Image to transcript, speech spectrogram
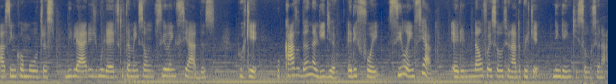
assim como outras milhares de mulheres que também são silenciadas, porque o caso da Ana Lídia, ele foi silenciado. Ele não foi solucionado porque ninguém quis solucionar.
